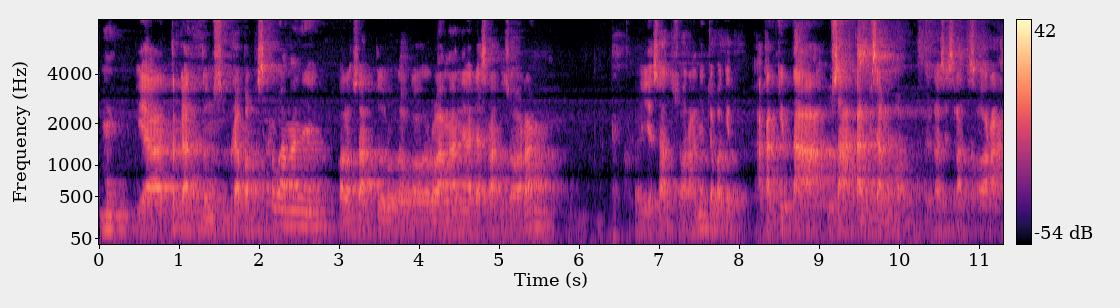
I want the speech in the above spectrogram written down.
mu- ya tergantung seberapa besar ruangannya. Kalau satu kalau ruangannya ada 100 orang, ya 100 orangnya coba kita akan kita usahakan bisa mengkomunikasi 100 orang.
